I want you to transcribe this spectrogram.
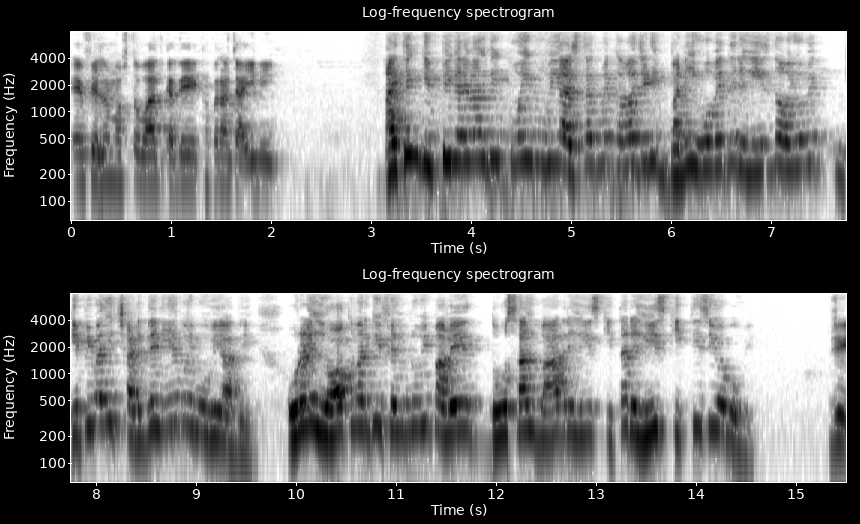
ਇਹ ਫਿਲਮ ਉਸ ਤੋਂ ਬਾਅਦ ਕਦੇ ਖਬਰਾਂ ਚ ਆਈ ਨਹੀਂ। ਆਈ ਥਿੰਕ ਗਿੱਪੀ ਗਰੇਵਾਲ ਦੀ ਕੋਈ ਮੂਵੀ ਅੱਜ ਤੱਕ ਮੈਂ ਕਹਾਂ ਜਿਹੜੀ ਬਣੀ ਹੋਵੇ ਤੇ ਰਿਲੀਜ਼ ਨਾ ਹੋਈ ਹੋਵੇ ਗਿੱਪੀ ਬਾਜੀ ਛੱਡਦੇ ਨਹੀਂ ਹੈ ਕੋਈ ਮੂਵੀ ਆਦੀ। ਉਹਨਾਂ ਨੇ ਲੋਕ ਵਰਗੀ ਫਿਲਮ ਨੂੰ ਵੀ ਭਾਵੇਂ 2 ਸਾਲ ਬਾਅਦ ਰਿਲੀਜ਼ ਕੀਤਾ ਰਿਲੀਜ਼ ਕੀਤੀ ਸੀ ਉਹ ਮੂਵੀ ਜੀ।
